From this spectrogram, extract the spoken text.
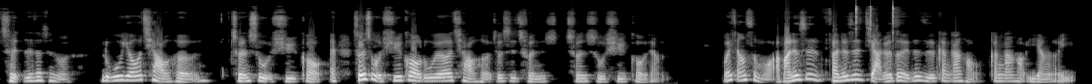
纯那叫什么？如有巧合，纯属虚构。哎，纯属虚构，如有巧合，就是纯纯属虚构这样。我在讲什么啊？反正是反正是假就对，这只是刚刚好，刚刚好一样而已。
